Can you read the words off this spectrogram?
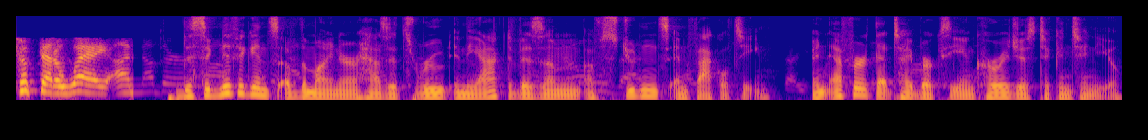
took that away. Another, the significance of the minor has its root in the activism of students and faculty an effort that Tyburczy encourages to continue.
